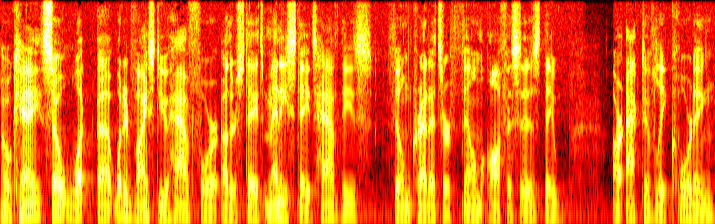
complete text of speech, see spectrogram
Okay, so what uh, what advice do you have for other states? Many states have these film credits or film offices. They are actively courting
